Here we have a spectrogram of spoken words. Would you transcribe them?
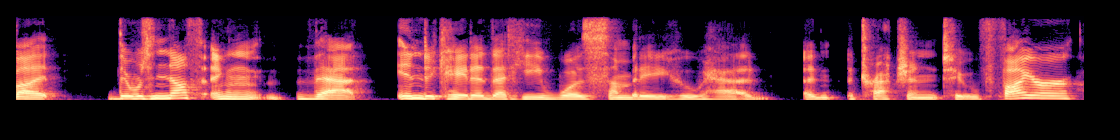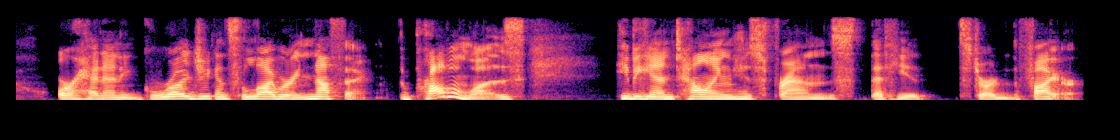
But there was nothing that indicated that he was somebody who had an attraction to fire or had any grudge against the library, nothing. The problem was he began telling his friends that he had started the fire.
